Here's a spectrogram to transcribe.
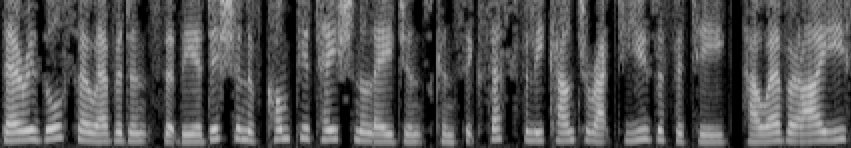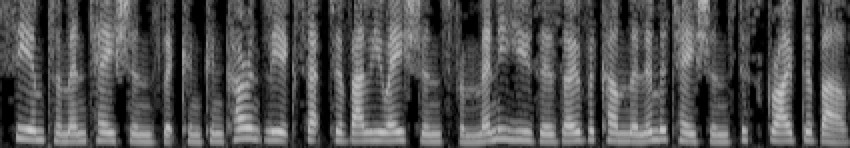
There is also evidence that the addition of computational agents can successfully counteract user fatigue, however IEC implementations that can concurrently accept evaluations from many users overcome the limitations described above.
